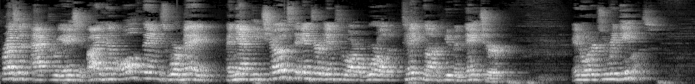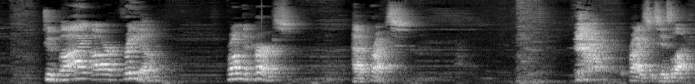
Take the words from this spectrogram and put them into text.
present at creation. By him, all things were made, and yet he chose to enter into our world, taking on human nature, in order to redeem us, to buy our freedom from the curse at a price. Price is his life.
